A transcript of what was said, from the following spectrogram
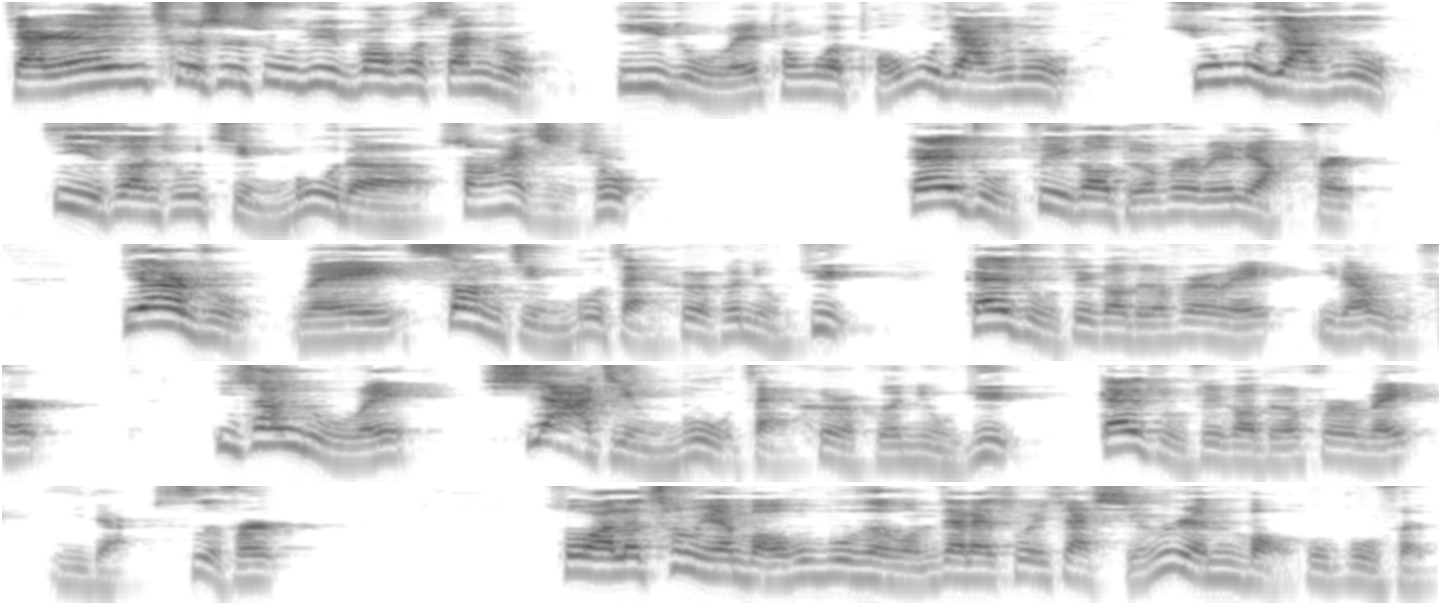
假人测试数据包括三组，第一组为通过头部加速度、胸部加速度计算出颈部的伤害指数，该组最高得分为两分。第二组为上颈部载荷和扭矩，该组最高得分为一点五分。第三组为下颈部载荷和扭矩，该组最高得分为一点四分。说完了乘员保护部分，我们再来说一下行人保护部分。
